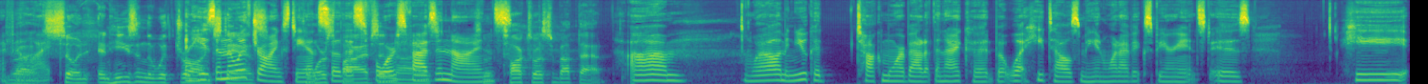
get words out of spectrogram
I feel Right. like. So, and, he's in the withdrawing. he's in the withdrawing stance, fours, so that's fours, and fives, and nines. nines. So talk to us about that. Um, Well, I mean, you could talk more about it than I could, but what he tells me and what I've experienced is he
